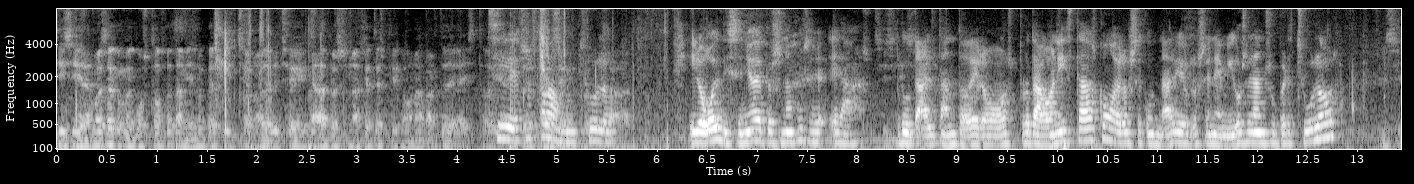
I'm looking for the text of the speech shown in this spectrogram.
Sí, sí, además lo que me gustó fue también lo que has dicho, ¿no? El hecho de que cada personaje te explica una parte de la historia. Sí, eso estaba muy chulo. Y luego el diseño de personajes era Sí, sí, brutal, tanto de los protagonistas como de los secundarios. Los enemigos eran súper chulos Sí,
